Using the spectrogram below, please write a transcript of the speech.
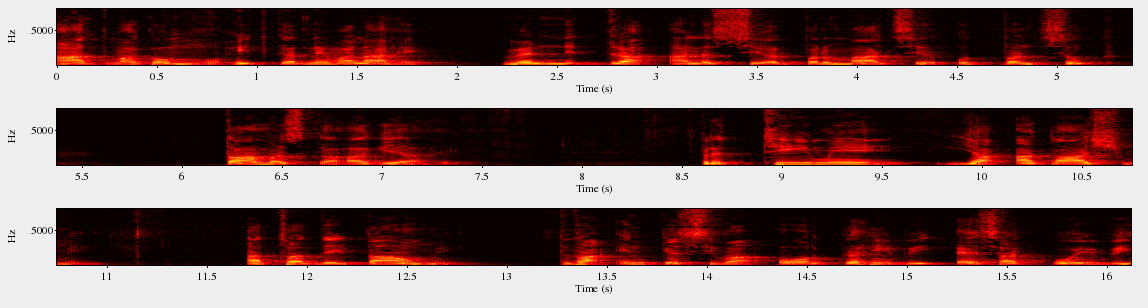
आत्मा को मोहित करने वाला है, वह निद्रा, आलस्य और परमाद से उत्पन्न सुख तामस कहा गया है। पृथ्वी में या आकाश में अथवा देवताओं में तथा इनके सिवा और कहीं भी ऐसा कोई भी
